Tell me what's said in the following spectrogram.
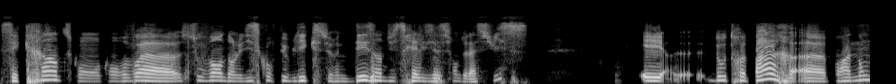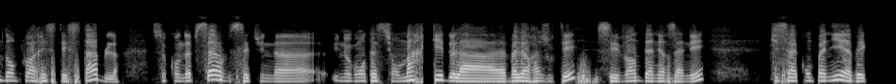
ces craintes qu'on revoit souvent dans le discours public sur une désindustrialisation de la Suisse. Et euh, d'autre part, euh, pour un nombre d'emplois restés stables, ce qu'on observe, c'est une, une augmentation marquée de la valeur ajoutée ces 20 dernières années, qui s'est accompagnée avec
